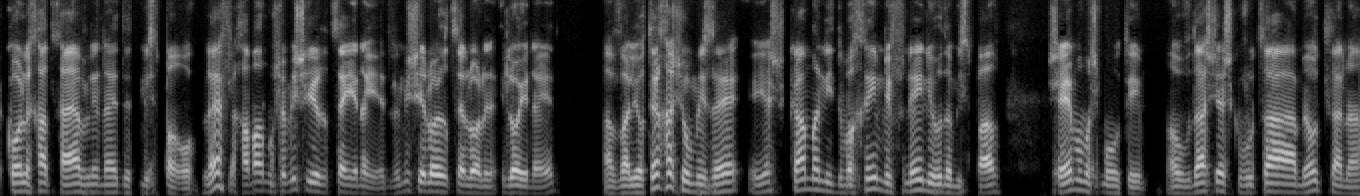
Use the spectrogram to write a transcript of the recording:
וכל אחד חייב לנייד את מספרו. להפך, אמרנו שמי שירצה ינייד, ומי שלא ירצה לא, לא ינייד. אבל יותר חשוב מזה, יש כמה נדבכים לפני ניוד המספר, שהם המשמעותיים. העובדה שיש קבוצה מאוד קטנה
